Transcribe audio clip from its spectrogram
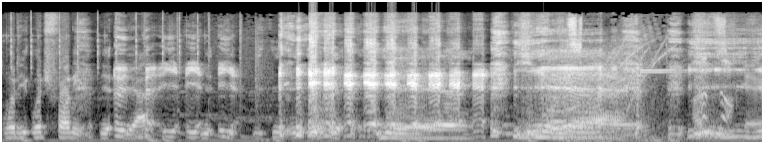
what do you, which funny? Yeah, yeah, yeah, yeah, yeah, yeah,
